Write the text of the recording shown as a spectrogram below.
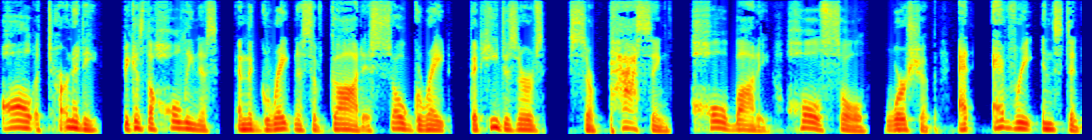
all eternity, because the holiness and the greatness of God is so great that he deserves surpassing whole body, whole soul worship at every instant,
